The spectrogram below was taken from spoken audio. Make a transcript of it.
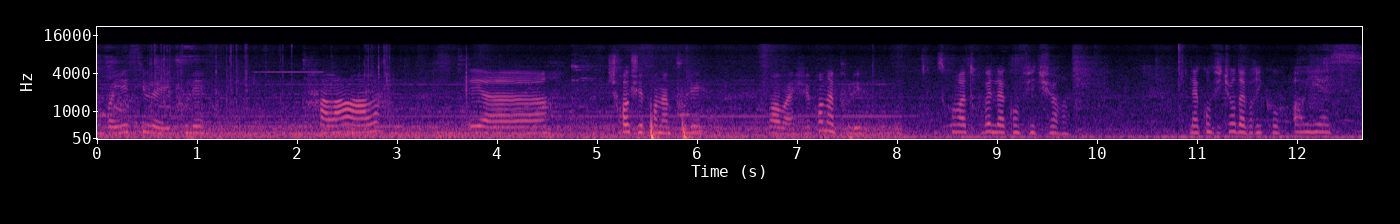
Vous voyez ici, vous avez les poulets halal. Et euh, je crois que je vais prendre un poulet. Ouais, ouais, je vais prendre un poulet. Est-ce qu'on va trouver de la confiture? La confiture d'abricot. Oh yes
